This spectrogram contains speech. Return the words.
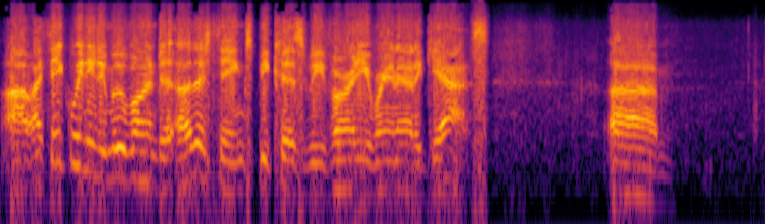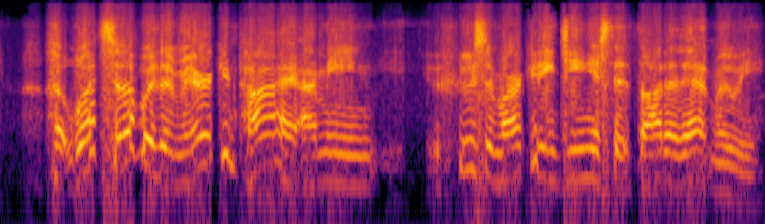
Uh, I think we need to move on to other things because we've already ran out of gas. Um, what's up with American Pie? I mean, who's the marketing genius that thought of that movie?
